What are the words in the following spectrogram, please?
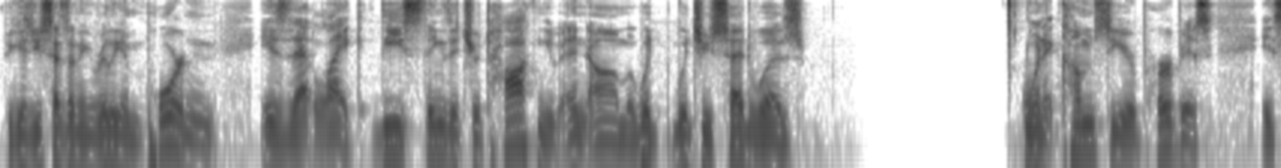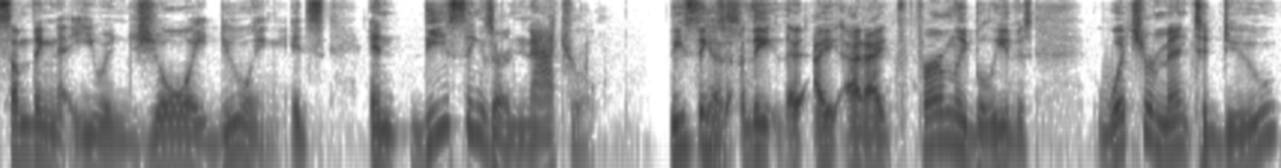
because you said something really important. Is that like these things that you're talking about, and um, what what you said was when it comes to your purpose, it's something that you enjoy doing. It's and these things are natural. These things, Yes. they, they I and I firmly believe this. What you're meant to do,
